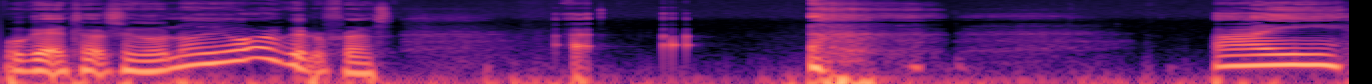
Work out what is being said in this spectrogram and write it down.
will get in touch and go, "No, you are good at friends." I, I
